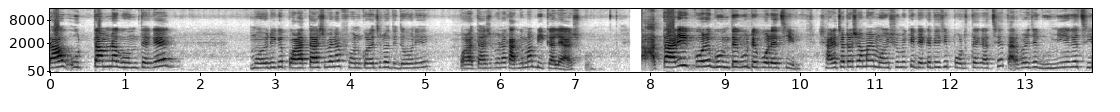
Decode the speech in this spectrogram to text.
তাও উঠতাম না ঘুম থেকে। ময়ূরীকে পড়াতে আসবে না, ফোন করেছিল দিদিমণি, পড়াতে আসবে না, কাকিমা বিকালে আসব। তাড়াতাড়ি করে ঘুম থেকে উঠে পড়েছি। সাড়ে ছটার সময় মৌসুমিকে ডেকে দিয়েছি, পড়তে গেছে। তারপরে যে ঘুমিয়ে গেছি,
